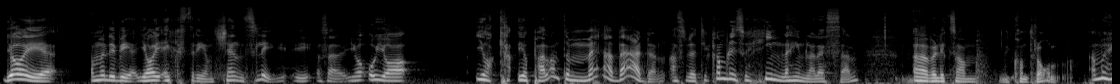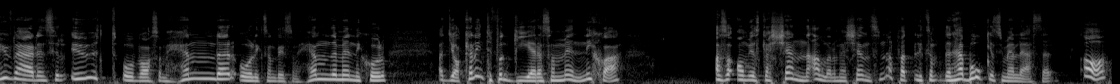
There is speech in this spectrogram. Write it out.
jag är, ja men det vet, jag är extremt känslig, i, så här, jag, och jag, jag, kan, jag pallar inte med världen. Alltså det, jag kan bli så himla himla ledsen över liksom, Kontroll. ja, men hur världen ser ut, och vad som händer, och liksom det som händer människor. Att jag kan inte fungera som människa alltså, om jag ska känna alla de här känslorna. För att liksom, den här boken som jag läser, ja,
